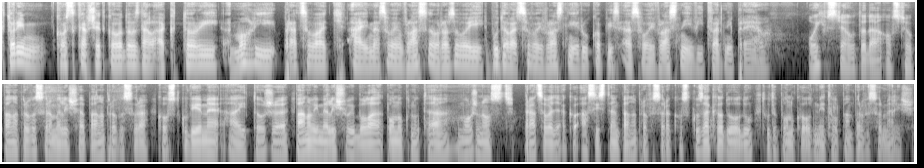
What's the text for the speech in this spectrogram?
ktorým Kostka všetko odovzdal a ktorí mohli pracovať aj na svojom vlastnom rozvoji, budovať svoj vlastný rukopis a svoj vlastný výtvarný prejav. O ich vzťahu, teda o vzťahu pána profesora Meliša a pána profesora Kostku vieme aj to, že pánovi Melišovi bola ponúknutá možnosť pracovať ako asistent pána profesora Kostku. Z akého dôvodu túto ponuku odmietol pán profesor Meliš?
